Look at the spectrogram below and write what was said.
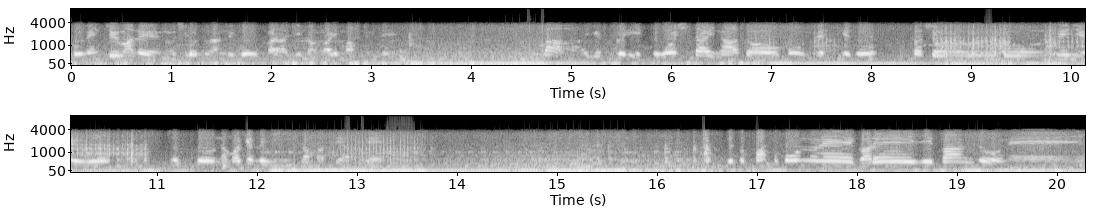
午前中までの仕事なんで、午後から時間がありますので、まあ、ゆっくり過ごしたいなとは思うんですけど、多少の運動メニューをちょっと怠けずに頑張ってやって、ちょっとパソコンのね、 GarageBand をね、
